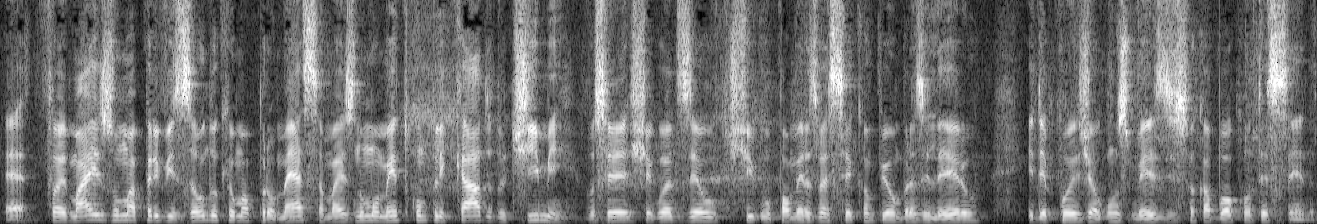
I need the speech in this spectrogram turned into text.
é, foi mais uma previsão do que uma promessa, mas no momento complicado do time, você chegou a dizer o, o Palmeiras vai ser campeão brasileiro e depois de alguns meses isso acabou acontecendo.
